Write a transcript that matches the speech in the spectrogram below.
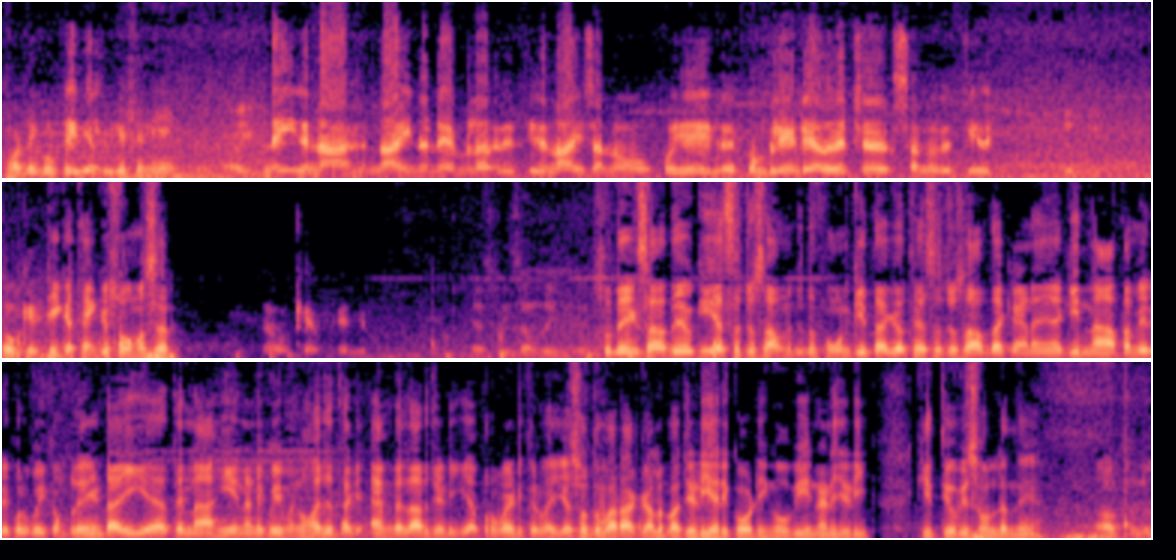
ਤੁਹਾਡੇ ਕੋਲ ਕੋਈ ਐਪਲੀਕੇਸ਼ਨ ਨਹੀਂ ਆਈ? ਨਹੀਂ ਨਾ ਨਾ ਇਹਨਾਂ ਨੇ ਐਮਐਲਆਰ ਦਿੱਤੀ ਤੇ ਨਾ ਹੀ ਸਾਨੂੰ ਕੋਈ ਕੰਪਲੇਂਟ ਹੈ ਉਹਦੇ ਵਿੱਚ ਸਾਨੂੰ ਦਿੱਤੀ ਹੋਈ। ਓਕੇ ਠੀਕ ਹੈ। Thank you so much sir okay okay ਜੀ। ਸੋ ਦੇਖ ਸਕਦੇ ਹੋ ਕਿ ਐਸਐਚਓ ਸਾਹਿਬ ਨੂੰ ਜਦੋਂ ਫੋਨ ਕੀਤਾ ਗਿਆ ਉੱਥੇ ਐਸਐਚਓ ਸਾਹਿਬ ਦਾ ਕਹਿਣਾ ਹੈ ਕਿ ਨਾ ਤਾਂ ਮੇਰੇ ਕੋਲ ਕੋਈ ਕੰਪਲੇਂਟ ਆਈ ਹੈ ਤੇ ਨਾ ਹੀ ਇਹਨਾਂ ਨੇ ਕੋਈ ਮੈਨੂੰ ਹਜੇ ਤੱਕ ਐਮਐਲਆਰ ਜਿਹੜੀ ਹੈ ਪ੍ਰੋਵਾਈਡ ਕਰਵਾਈ ਹੈ। ਸੋ ਦੁਬਾਰਾ ਗੱਲਬਾਤ ਜਿਹੜੀ ਹੈ ਰਿਕਾਰਡਿੰਗ ਉਹ ਵੀ ਇਹਨਾਂ ਨੇ ਜਿਹੜੀ ਕੀਤੀ ਉਹ ਵੀ ਸੁਣ ਲੈਂਦੇ ਆ ਆਪ ਸੁਣੋ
